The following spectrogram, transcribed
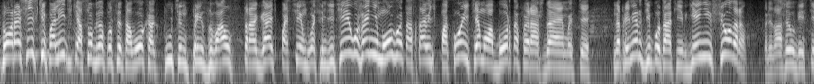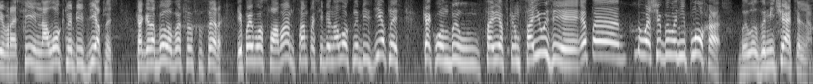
Ну а российские политики, особенно после того, как Путин призвал строгать по 7-8 детей, уже не могут оставить в покое тему абортов и рождаемости. Например, депутат Евгений Федоров предложил ввести в России налог на бездетность, как это было в СССР. И по его словам, сам по себе налог на бездетность, как он был в Советском Союзе, это ну, вообще было неплохо, было замечательно.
